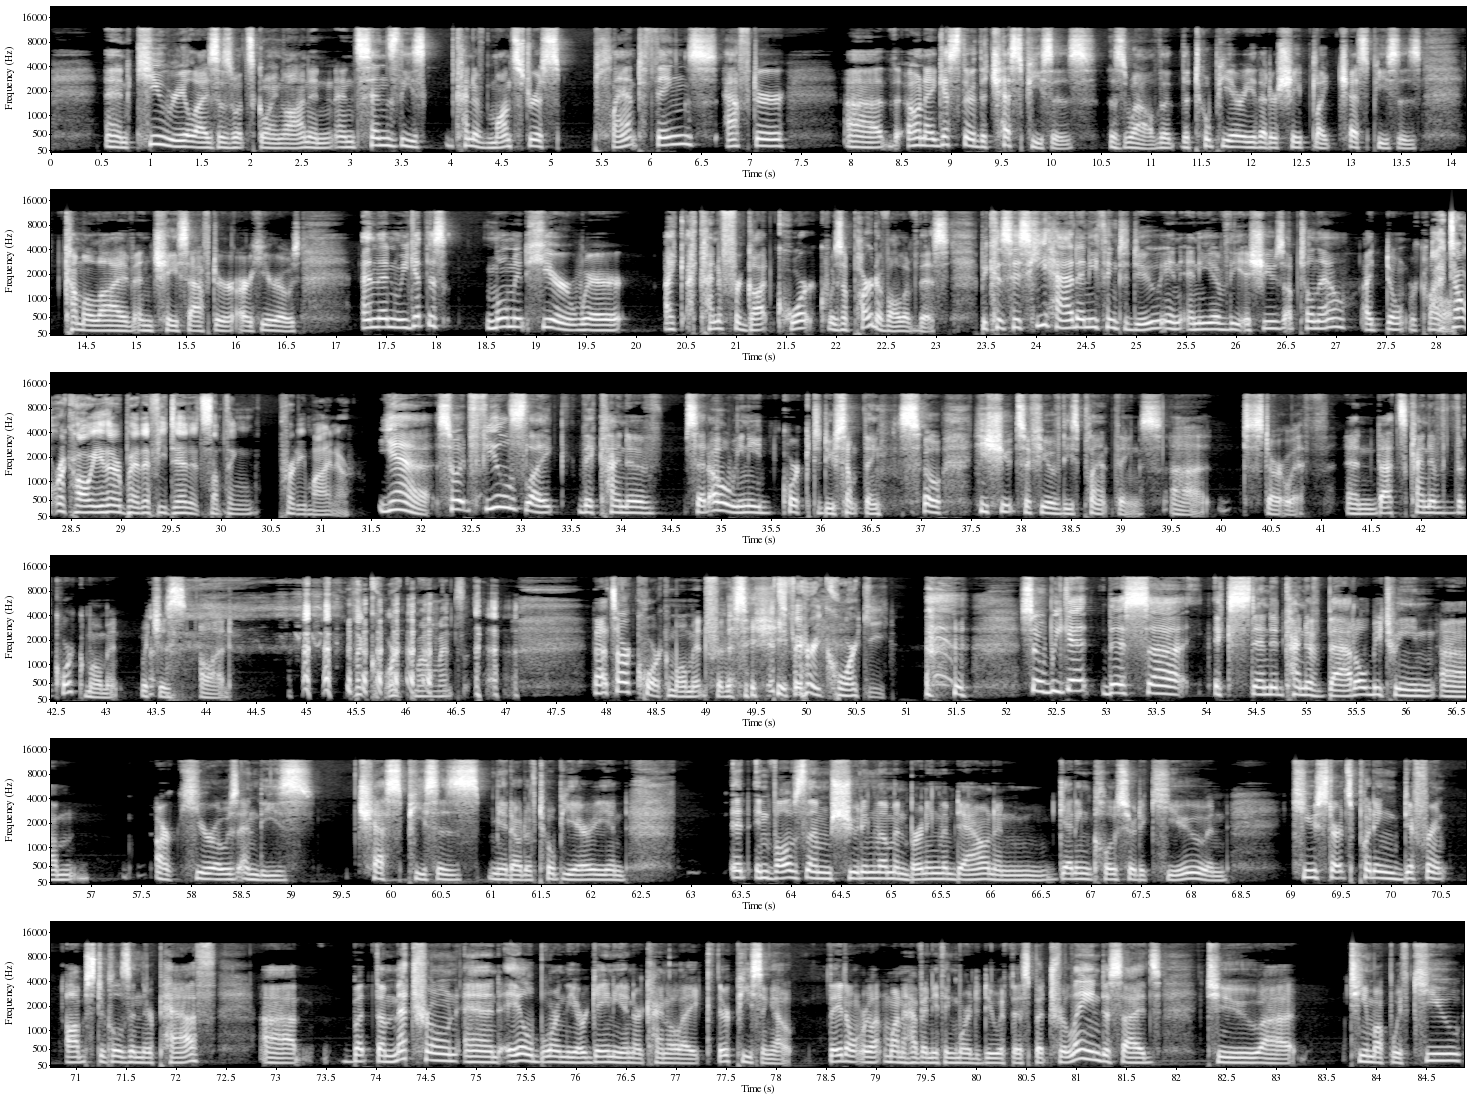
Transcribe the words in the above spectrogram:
and Q realizes what's going on and and sends these kind of monstrous plant things after. Uh, the, oh, and I guess they're the chess pieces as well. The the topiary that are shaped like chess pieces come alive and chase after our heroes. And then we get this moment here where I, I kind of forgot Quark was a part of all of this because has he had anything to do in any of the issues up till now? I don't recall. I don't recall either, but if he did, it's something pretty minor. Yeah, so it feels like they kind of said, "Oh, we need Quark to do something," so he shoots a few of these plant things uh, to start with, and that's kind of the Quark moment, which is odd. The Quark moment. That's our quirk moment for this issue. It's very quirky. So we get this uh, extended kind of battle between um, our heroes and these chess pieces made out of topiary, and it involves them shooting them and burning them down and getting closer to Q. And Q starts putting different obstacles in their path. Uh, but the Metron and Ayelborne, the Organian, are kind of like they're piecing out. They don't re- want to have anything more to do with this. But Trelane decides to uh, team up with Q,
